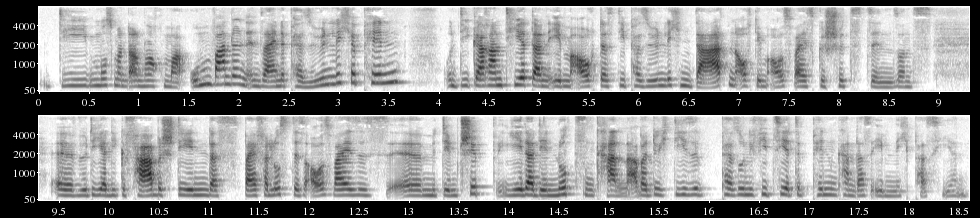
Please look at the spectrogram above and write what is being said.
Die muss man dann nochmal umwandeln in seine persönliche PIN. Und die garantiert dann eben auch, dass die persönlichen Daten auf dem Ausweis geschützt sind. Sonst würde ja die Gefahr bestehen, dass bei Verlust des Ausweises äh, mit dem Chip jeder den nutzen kann. Aber durch diese personifizierte PIN kann das eben nicht passieren.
